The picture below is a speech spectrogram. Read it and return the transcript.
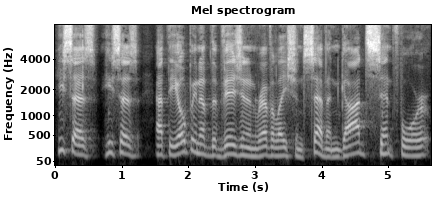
He says he says at the opening of the vision in Revelation 7, God sent for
